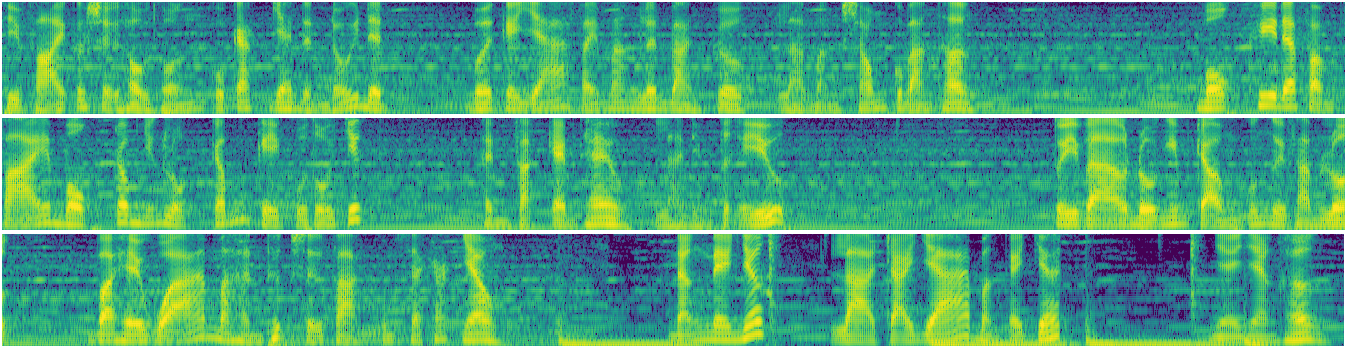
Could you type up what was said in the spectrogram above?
thì phải có sự hậu thuẫn của các gia đình đối địch với cái giá phải mang lên bàn cược là mạng sống của bản thân. Một khi đã phạm phải một trong những luật cấm kỵ của tổ chức, hình phạt kèm theo là điều tất yếu. Tùy vào độ nghiêm trọng của người phạm luật và hệ quả mà hình thức xử phạt cũng sẽ khác nhau. Nặng nề nhất là trả giá bằng cái chết. Nhẹ nhàng hơn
